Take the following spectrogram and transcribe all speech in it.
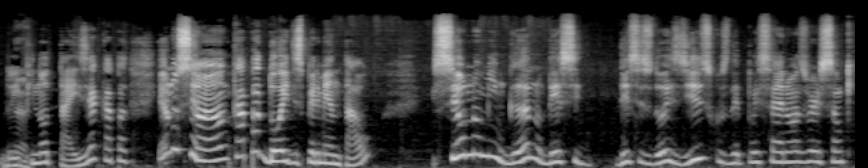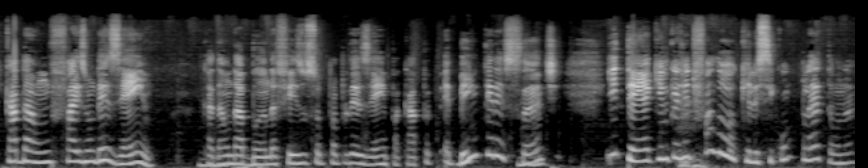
Do É. Hypnotize. E a capa. Eu não sei, é uma capa doida experimental. Se eu não me engano, desse, desses dois discos, depois saíram as versões que cada um faz um desenho. Cada um da banda fez o seu próprio desenho pra capa. É bem interessante. E tem aquilo que a gente falou, que eles se completam, né?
